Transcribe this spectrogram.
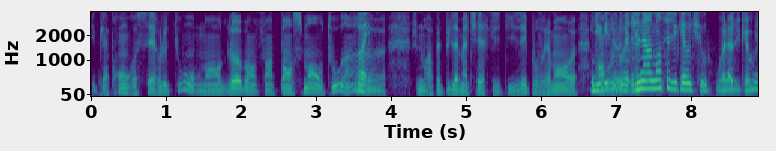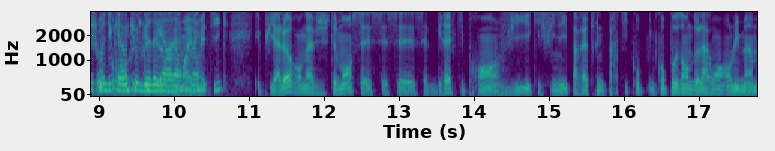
Et puis après, on resserre le tout, on englobe enfin un pansement autour. Hein, euh, je ne me rappelle plus de la matière qu'ils utilisaient pour vraiment. Euh, généralement, c'est du caoutchouc. Voilà, du caoutchouc. du caoutchouc biodégradable. Vraiment hermétique. Et puis alors, on a justement cette greffe qui prend vie et qui finit par être une partie, une composante de l'arbre en, lui-même.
